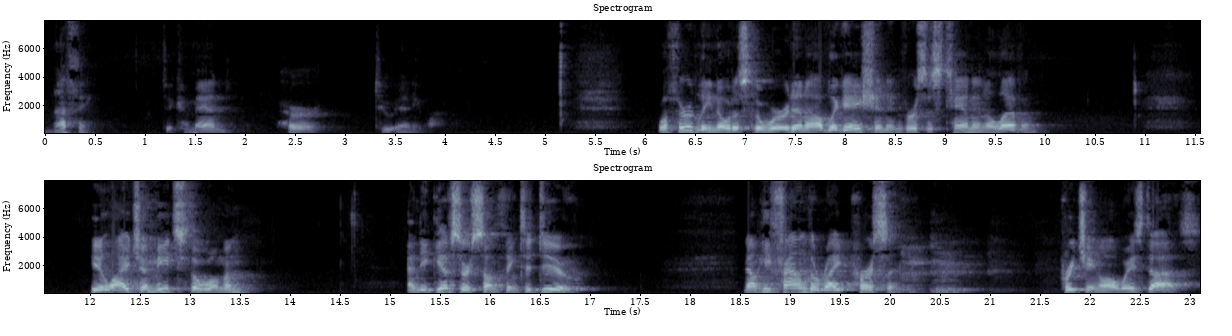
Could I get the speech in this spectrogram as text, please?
Nothing to commend her to anyone. Well, thirdly, notice the word and obligation in verses 10 and 11. Elijah meets the woman and he gives her something to do. Now, he found the right person. Preaching always does,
